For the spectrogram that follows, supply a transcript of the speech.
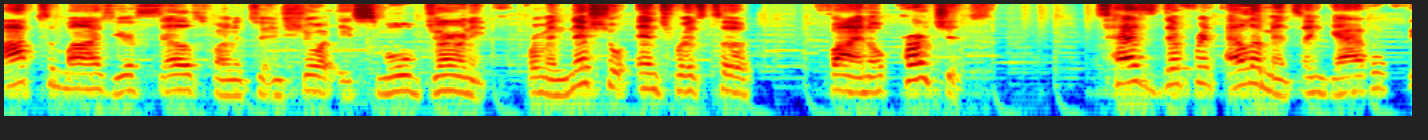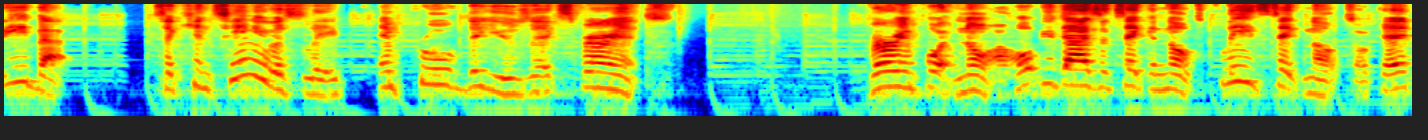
Optimize your sales funnel to ensure a smooth journey from initial interest to final purchase. Test different elements and gather feedback to continuously improve the user experience. Very important. No, I hope you guys are taking notes. Please take notes, okay?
